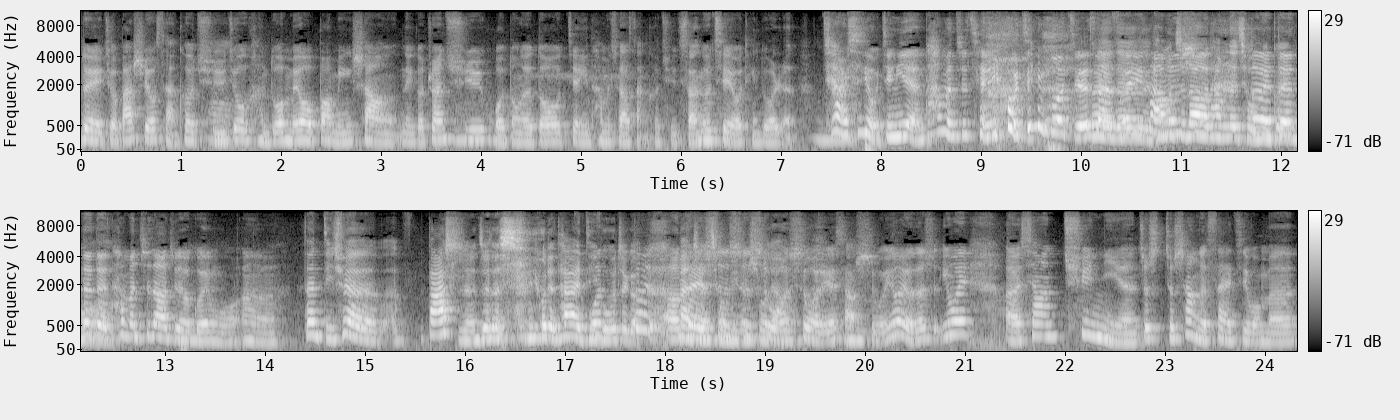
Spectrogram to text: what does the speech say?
对酒吧是有散客区，就很多没有报名上那个专区活动的，都建议他们去到散客区，散客区也有挺多人。切尔西有经验，他们之前有进过决赛，所以他们知道他们的球迷规模。对对对对，他们知道这个规模，嗯。但的确。八十人真的是有点太低估这个曼城球迷的数量。是是是我是我的一个小失误，因为有的是因为呃像去年就是就上个赛季我们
